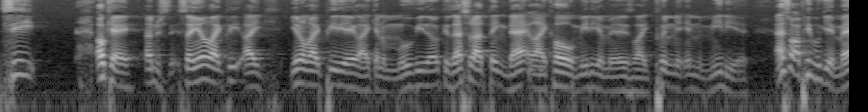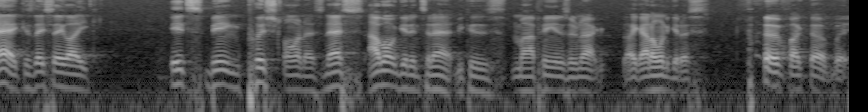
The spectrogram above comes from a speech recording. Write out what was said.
See, okay, understand. So you don't like P, like you don't like PDA like in a movie though, because that's what I think that like whole medium is like putting it in the media. That's why people get mad because they say like it's being pushed on us. That's I won't get into that because my opinions are not like I don't want to get us fucked up, but.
